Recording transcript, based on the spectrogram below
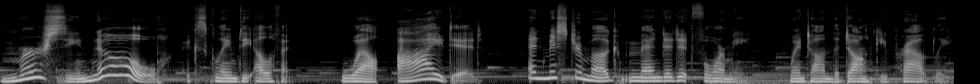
Mercy, no, exclaimed the elephant. Well, I did, and Mr. Mugg mended it for me, went on the donkey proudly.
